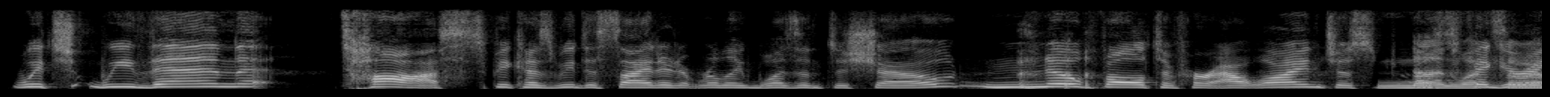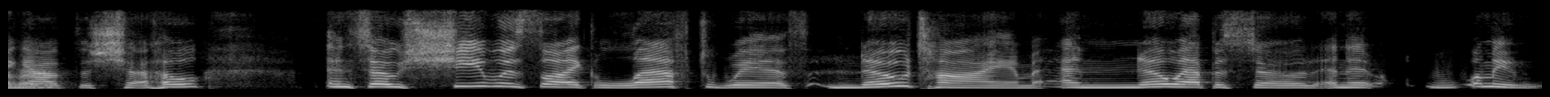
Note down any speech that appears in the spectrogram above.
which we then tossed because we decided it really wasn't the show. No fault of her outline, just None us figuring whatsoever. out the show. And so she was like left with no time and no episode. And it I mean,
